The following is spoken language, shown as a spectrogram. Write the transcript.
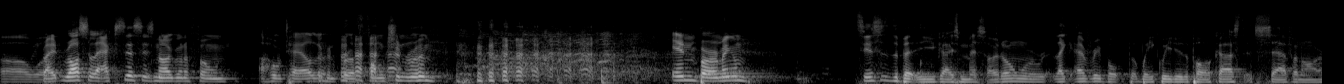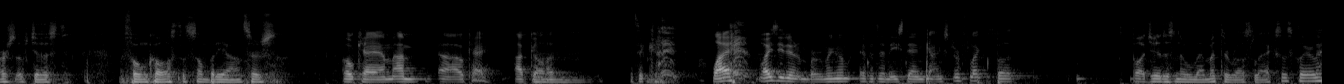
Oh, well. Right, Russ Lexus is now going to phone a hotel looking for a function room in Birmingham. See, this is the bit that you guys miss out on. we're- Like every bo- week we do the podcast, it's seven hours of just phone calls till somebody answers. Okay, I'm, I'm uh, okay. I've got it. Mm. It's a g- why why is he doing it in Birmingham if it's an East End gangster flick? But Budget is no limit to Russ Lexus, clearly.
